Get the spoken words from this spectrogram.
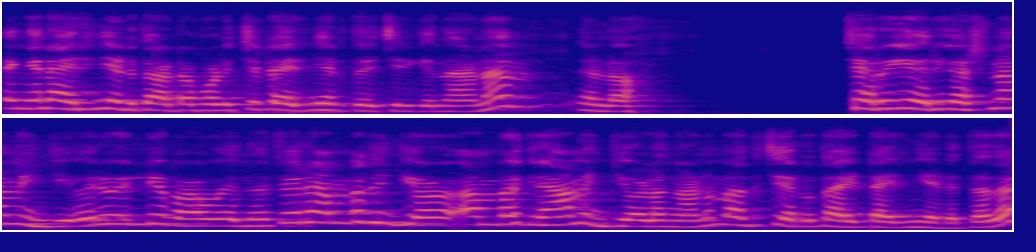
എങ്ങനെ അരിഞ്ഞെടുത്താട്ടോ പൊളിച്ചിട്ട് അരിഞ്ഞെടുത്ത് വെച്ചിരിക്കുന്നതാണ്. ഉണ്ടോ ചെറിയൊരു കഷ്ണം ഇഞ്ചി ഒരു വലിയ പാവ് എന്ന് വെച്ചാൽ ഒരു അമ്പത് ഇഞ്ചി അമ്പത് ഗ്രാം ഇഞ്ചിയോളം കാണും അത് ചെറുതായിട്ട് അരിഞ്ഞെടുത്തത്.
